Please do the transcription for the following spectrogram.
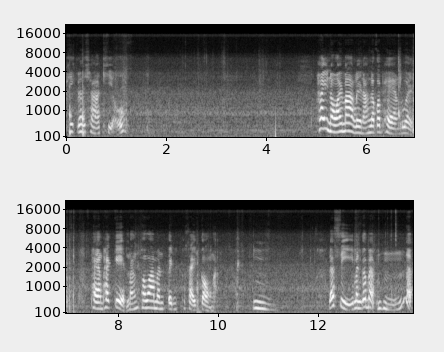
พริกและชาเขียว ให้น้อยมากเลยนะ แล้วก็แพงด้วย แพงแพ็กเกจมั้ง เพราะว่ามันเป็นใส่กล่องอะ่ะ อืม แล้วสีมันก็แบบ หือแบบ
